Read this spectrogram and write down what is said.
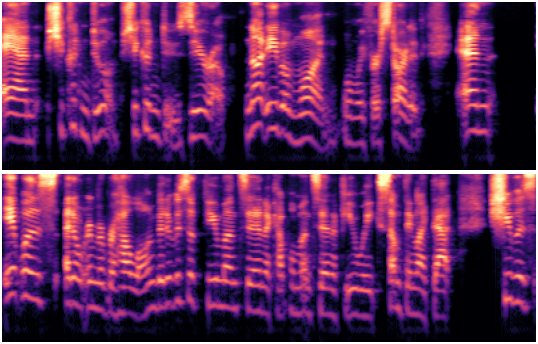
And she couldn't do them. She couldn't do zero, not even one when we first started. And it was, I don't remember how long, but it was a few months in, a couple months in, a few weeks, something like that. She was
